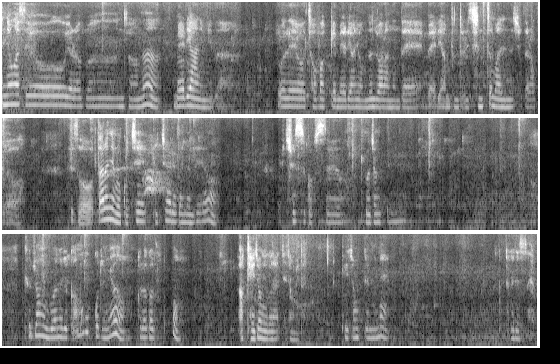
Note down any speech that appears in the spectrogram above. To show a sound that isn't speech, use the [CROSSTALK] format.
안녕하세요, 여러분. 저는 메리안입니다. 원래요, 저밖에 메리안이 없는 줄 알았는데, 메리안 분들이 진짜 많이 계시더라고요. 그래서 다른 이름을 교체, 교체하려고 했는데요. 교체할 수가 없어요. 교정 때문에. 교정이 뭐였는지 까먹었거든요. 그래가지고, 아, 계정이구나. 죄송합니다. 계정 때문에 못하게 됐어요.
